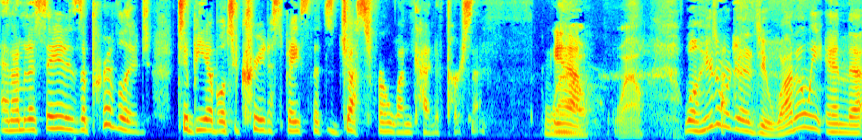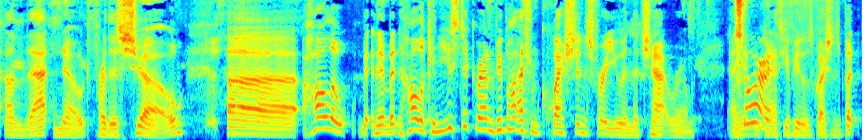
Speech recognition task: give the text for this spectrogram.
and i'm going to say it is a privilege to be able to create a space that's just for one kind of person Wow. Yeah. Wow. Well, here's what we're going to do. Why don't we end that on that note for this show? Uh, Hollow, but, but Hollow, can you stick around? People had some questions for you in the chat room. And Sure. we can ask you a few of those questions. But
